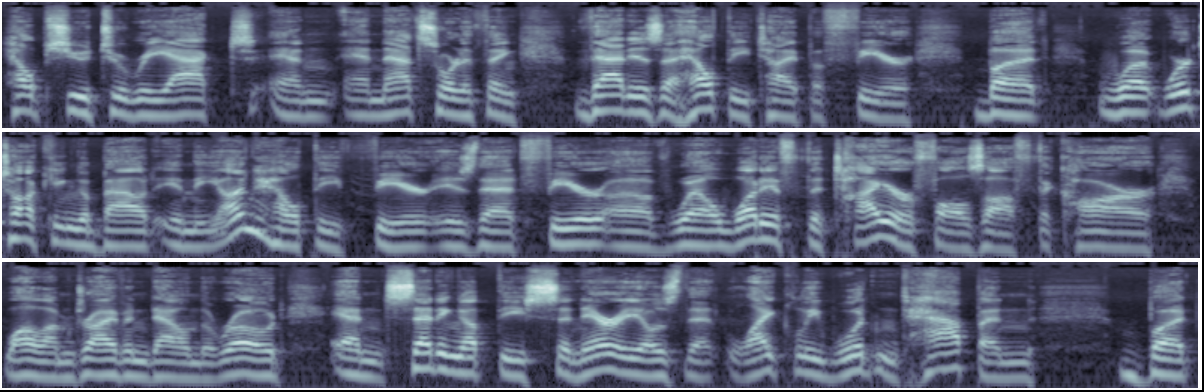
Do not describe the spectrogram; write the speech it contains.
helps you to react, and, and that sort of thing. That is a healthy type of fear. But what we're talking about in the unhealthy fear is that fear of, well, what if the tire falls off the car while I'm driving down the road, and setting up these scenarios that likely wouldn't happen but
